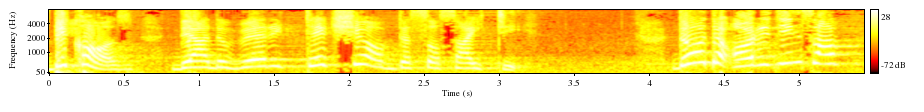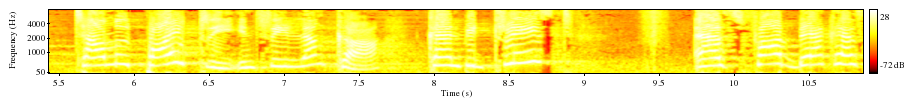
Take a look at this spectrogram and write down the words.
because they are the very texture of the society. Though the origins of Tamil poetry in Sri Lanka can be traced as far back as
